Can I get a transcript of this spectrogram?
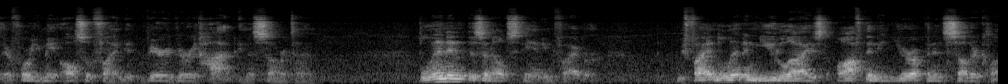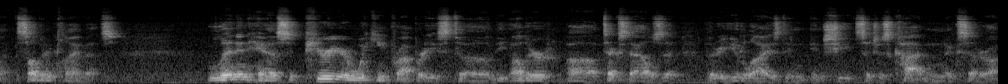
Therefore, you may also find it very, very hot in the summertime. Linen is an outstanding fiber. We find linen utilized often in Europe and in southern, southern climates. Linen has superior wicking properties to the other uh, textiles that, that are utilized in, in sheets such as cotton, etc.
